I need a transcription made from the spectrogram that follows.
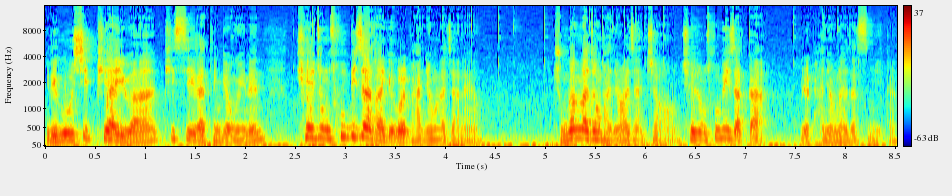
그리고 CPI와 PCE 같은 경우에는 최종 소비자 가격을 반영을 하잖아요. 중간 과정 반영하지 않죠. 최종 소비자가를 반영을 하지 않습니까?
